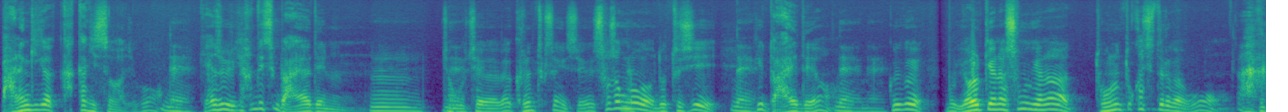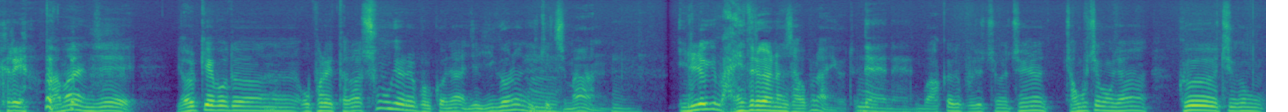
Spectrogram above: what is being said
반응기가 각각 있어가지고 네. 계속 이렇게 한 대씩 놔야 되는 음. 전구체가 그런 특성이 있어요. 소속로 놓듯이 네. 이게 놔야 돼요. 네, 네. 그리고 뭐 10개나 20개나 돈은 똑같이 들어가고 아, 그래요. 다만 이제 10개 보던 오퍼레이터가 20개를 볼 거냐 이제 이거는 음. 있겠지만 음. 인력이 많이 들어가는 사업은 아니거든요. 네, 네. 뭐 아까도 보셨지만 저희는 전구체 공장은 그 지금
